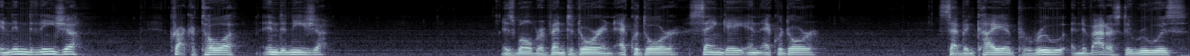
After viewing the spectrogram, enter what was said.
in Indonesia, Krakatoa, Indonesia, as well Reventador in Ecuador, Sangay in Ecuador, Sabancaya, Peru, and Nevadas de Ruiz,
